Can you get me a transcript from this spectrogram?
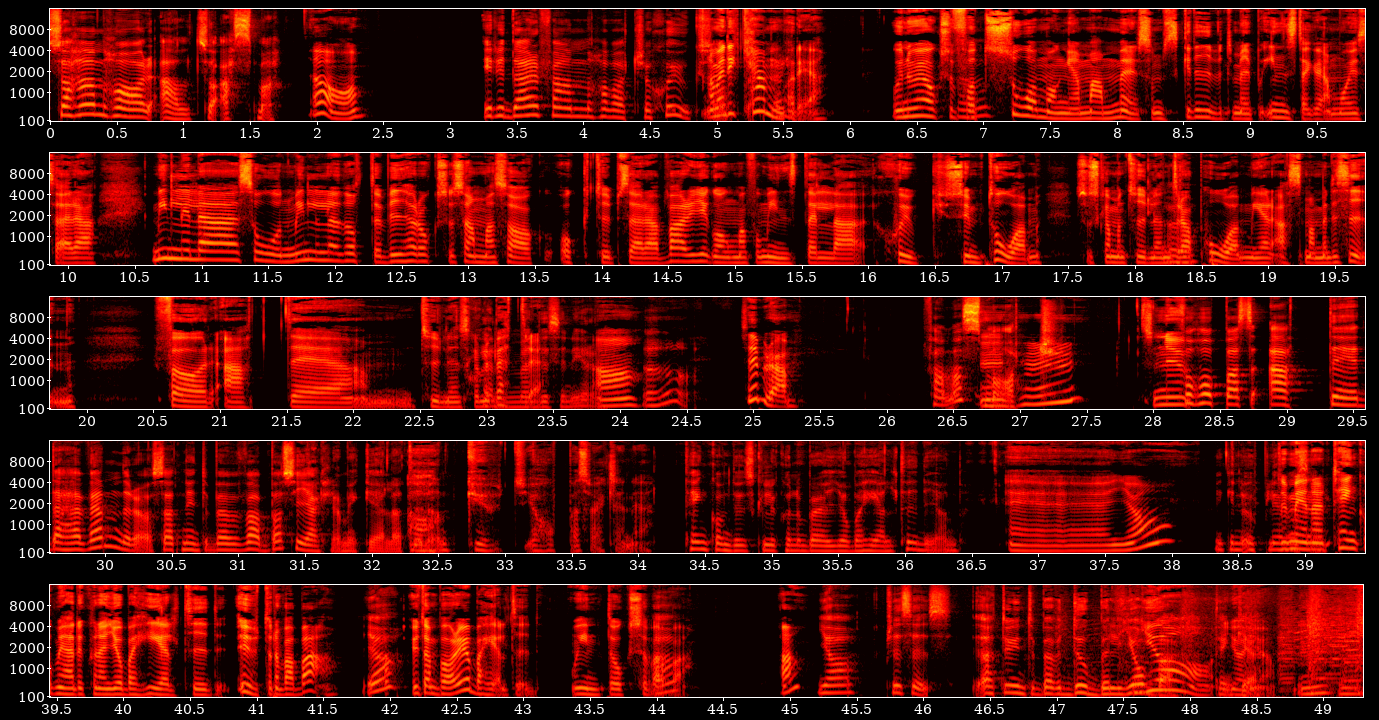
Så han har alltså astma? Ja, Är det därför han har varit så sjuk? Så Ja, men det kan vara det. Och nu har jag också fått så många mammor som skriver till mig på Instagram och är så här, min lilla son, min lilla dotter, vi har också samma sak och typ så här, varje gång man får minsta lilla sjuksymptom så ska man tydligen dra på mer astmamedicin för att eh, tydligen ska bli bättre. Självmedicinera? Ja, Aha. så det är bra. Fan vad smart. Så nu... Får hoppas att eh, det här vänder då, så att ni inte behöver vabba så jäkla mycket hela tiden. gud, jag hoppas verkligen det. Tänk om du skulle kunna börja jobba heltid igen. Eh, ja, Vilken du upplevelse. menar tänk om jag hade kunnat jobba heltid utan att vabba? Ja, Utan bara jobba heltid och inte också vabba? Ja. ja, precis. Att du inte behöver dubbeljobba, ja, tänker ja, jag. ja. Mm.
